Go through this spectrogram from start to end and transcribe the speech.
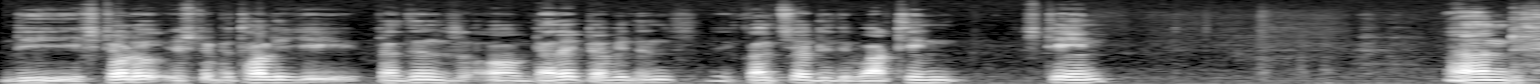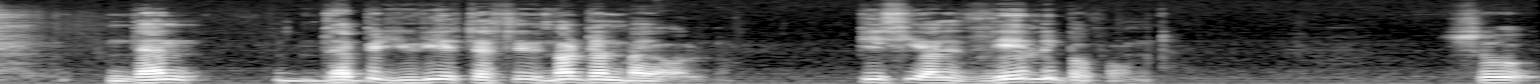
the histopathology, presence of direct evidence, the culture, the Warthin stain, and then rapid urease test is not done by all. PCR is rarely performed. So,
